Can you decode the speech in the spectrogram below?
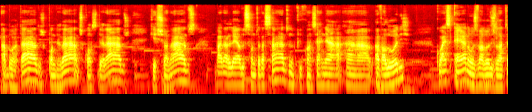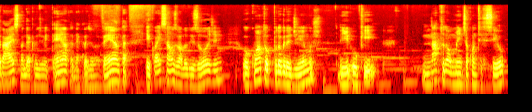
abordados, ponderados, considerados, questionados. Paralelos são traçados no que concerne a, a, a valores. Quais eram os valores laterais na década de 80, década de 90 e quais são os valores hoje, o quanto progredimos e o que naturalmente aconteceu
